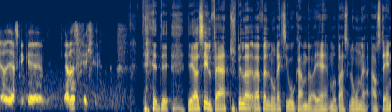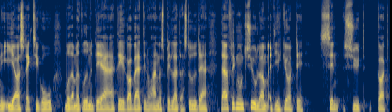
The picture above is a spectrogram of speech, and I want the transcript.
jeg ved, jeg skal ikke, øh, jeg ved det ikke. Det, det, det er også helt fair. Du spiller i hvert fald nogle rigtig gode kampe, og ja, mod Barcelona, outstanding. I er også rigtig gode mod Real Madrid, men det, er, det kan godt være, at det er nogle andre spillere, der stod der. Der er i hvert fald ikke nogen tvivl om, at de har gjort det sindssygt godt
